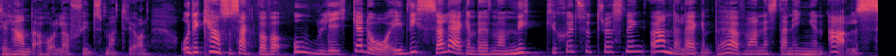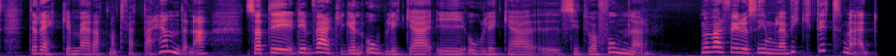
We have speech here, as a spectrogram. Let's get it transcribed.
tillhandahålla skyddsmaterial. Och det kan som sagt vara olika då. I vissa lägen behöver man mycket skyddsutrustning och i andra lägen behöver man nästan ingen alls. Det räcker med att man tvättar händerna. Så att det, det är verkligen olika i olika eh, situationer. Men varför är det så himla viktigt med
